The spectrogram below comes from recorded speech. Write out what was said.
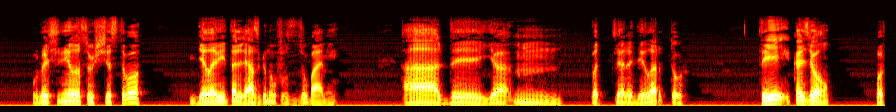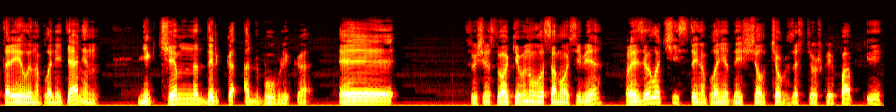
— уточнило существо, деловито лязгнув зубами. «А, да я...» подтвердил Артур. «Ты козел», — повторил инопланетянин, никчемно дырка от бублика. э, -э Существо кивнуло само себе, произвело чистый инопланетный щелчок с застежкой папки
